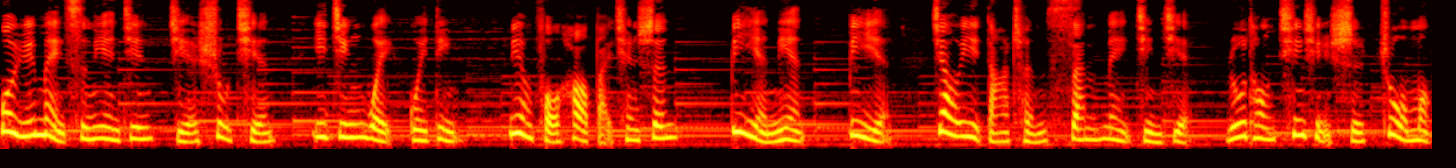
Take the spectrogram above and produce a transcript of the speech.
或于每次念经结束前，依经纬规定念佛号百千声，闭眼念，闭眼教义达成三昧境界，如同清醒时做梦。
